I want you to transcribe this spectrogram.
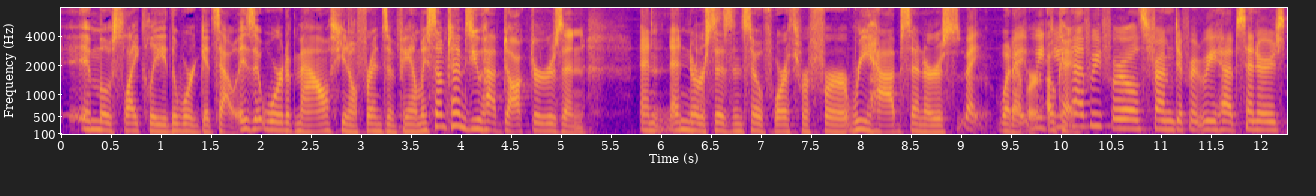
it most likely the word gets out? Is it word of mouth? You know, friends and family. Sometimes you have doctors and and, and nurses and so forth refer rehab centers, right? Whatever. Right. We do have referrals from different rehab centers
